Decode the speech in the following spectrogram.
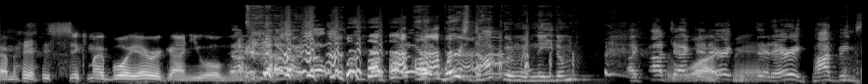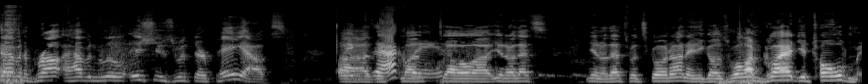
I'm gonna sick my boy Eric on you, old man. know, I know. or where's Doc when we need him? I contacted Watch, Eric man. and said, Eric, Podbean's having a pro- having little issues with their payouts uh, this month. Exactly. So uh, you know that's you know that's what's going on. And he goes, Well, I'm glad you told me.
